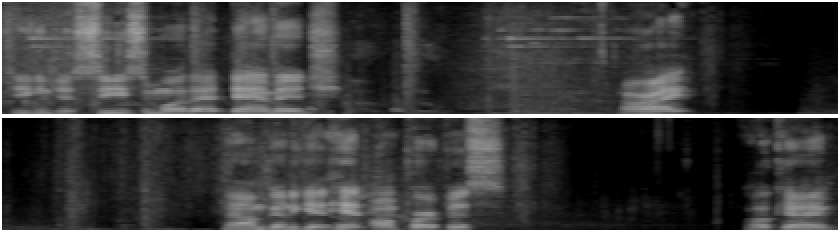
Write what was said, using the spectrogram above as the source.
So you can just see some more of that damage. All right. Now I'm going to get hit on purpose. Okay.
